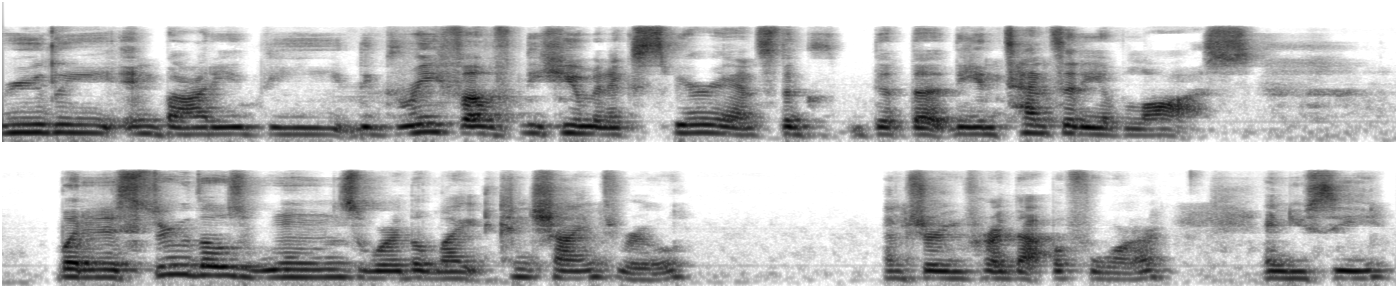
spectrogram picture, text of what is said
really embody the the grief of the human experience, the, the, the, the intensity of loss. But it is through those wounds where the light can shine through. I'm sure you've heard that before. And you see,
